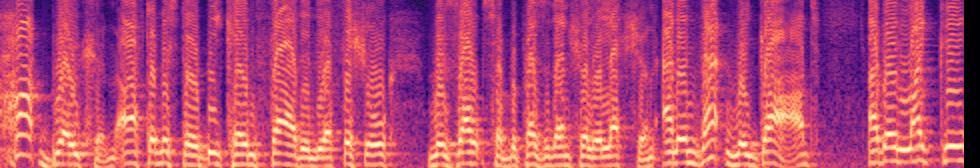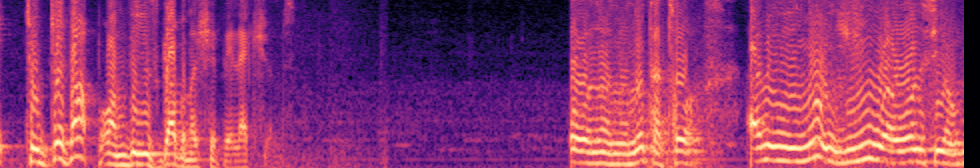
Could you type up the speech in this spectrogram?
heartbroken after Mr. Obi came third in the official results of the presidential election, and in that regard, are they likely to give up on these governorship elections? Oh, no, no, not at all. I mean, you know, you were once young.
